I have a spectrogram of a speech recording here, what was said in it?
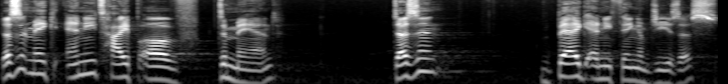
doesn't make any type of demand, doesn't beg anything of Jesus.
